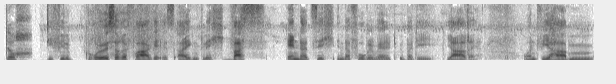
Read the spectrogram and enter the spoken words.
Doch die viel größere Frage ist eigentlich, was ändert sich in der Vogelwelt über die Jahre? Und wir haben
